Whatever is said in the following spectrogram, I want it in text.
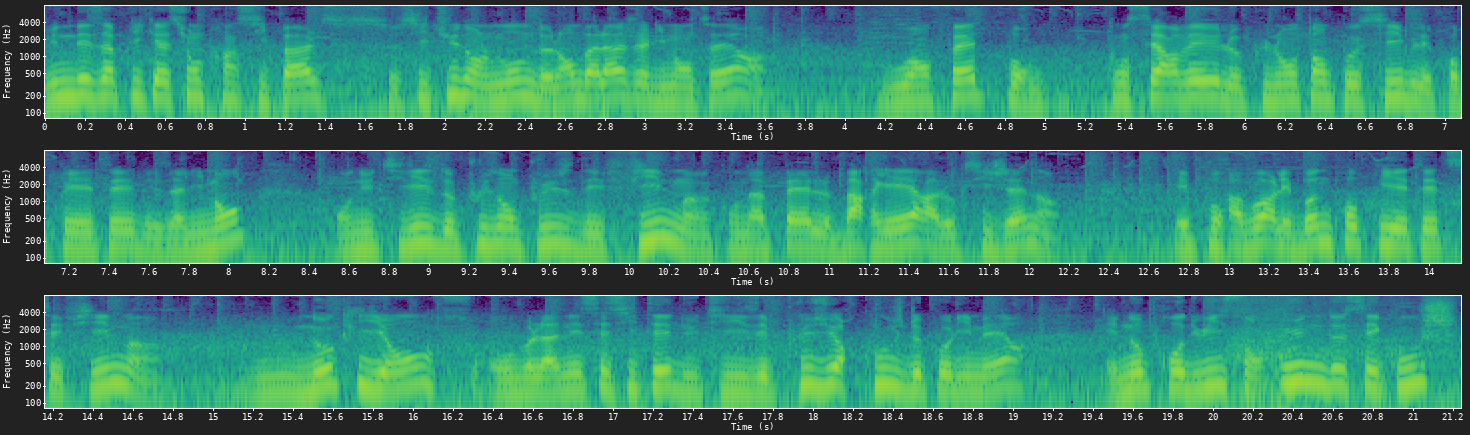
Une des applications principales se situe dans le monde de l'emballage alimentaire où en fait pour conserver le plus longtemps possible les propriétés des aliments, on utilise de plus en plus des films qu'on appelle barrières à l'oxygène. Et pour avoir les bonnes propriétés de ces films, nos clients ont la nécessité d'utiliser plusieurs couches de polymères et nos produits sont une de ces couches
